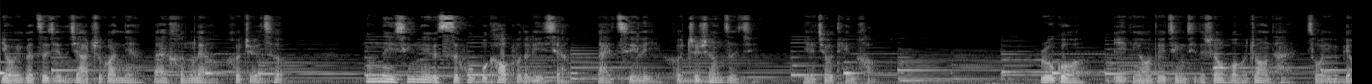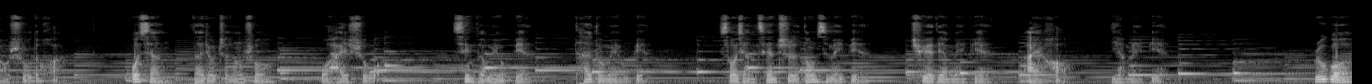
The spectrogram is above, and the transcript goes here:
有一个自己的价值观念来衡量和决策，用内心那个似乎不靠谱的理想来激励和支撑自己，也就挺好。如果一定要对近期的生活和状态做一个表述的话，我想那就只能说，我还是我，性格没有变，态度没有变，所想坚持的东西没变，缺点没变，爱好也没变。如果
